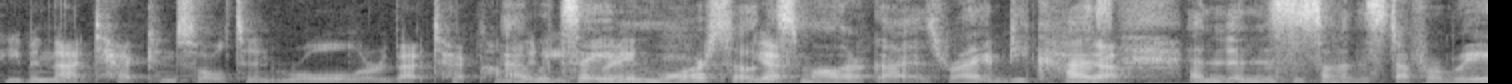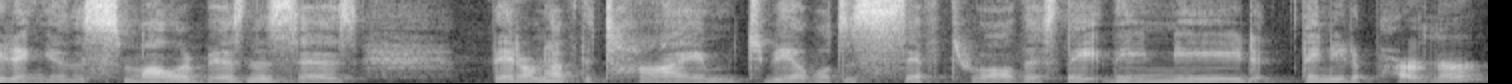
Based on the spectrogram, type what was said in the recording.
even that tech consultant role or that tech company. I would say right? even more so Yeah. the smaller guys, right? Because, Yeah. and, and this is some of the stuff we're reading, you know, the smaller businesses, they don't have the time to be able to sift through all this. They, they need they need a partner.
